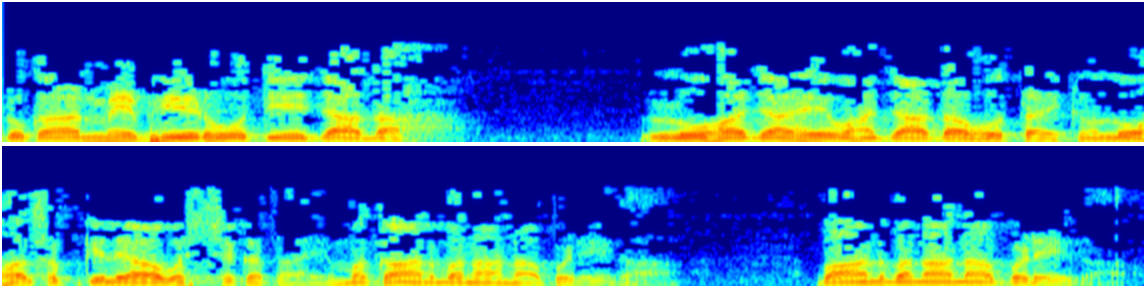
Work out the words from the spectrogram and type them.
दुकान में भीड़ होती है ज़्यादा? लोहा जाए वहाँ ज़्यादा होता है, क्यों? लोहा सबके लिए आवश्यकता है। मकान बनाना पड़ेगा, बाँध बनाना पड़ेगा।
